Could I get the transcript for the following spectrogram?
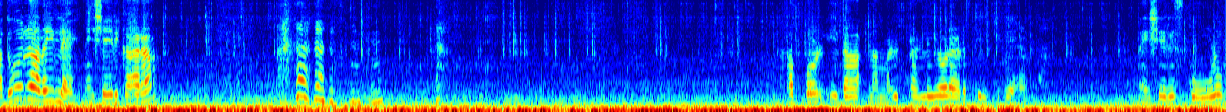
അതുപോലും അറിയില്ലേ? നിശ്ചയിക്കാരാ അപ്പോൾ ഇതാ നമ്മൾ പള്ളിയോട് അടുത്തിരിക്കുകയാണ്. നെയ്ശ്ശേരി സ്കൂളും.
